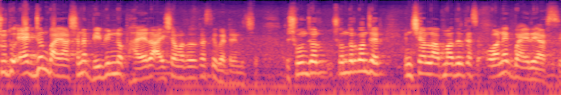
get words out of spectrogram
শুধু একজন ভাই আসে না বিভিন্ন ভাইয়েরা আইসা আমাদের কাছ থেকে ব্যাটারি নিচ্ছে। তো সুন্দর সুন্দরগঞ্জের ইনশাল্লাহ আপনাদের কাছে অনেক বাইরে আসছে।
